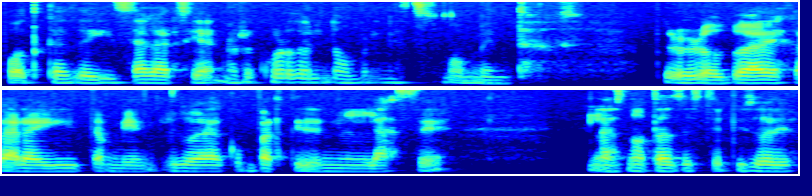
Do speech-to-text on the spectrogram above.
podcast de Isa García. No recuerdo el nombre en estos momentos, pero los voy a dejar ahí también. Les voy a compartir el enlace en las notas de este episodio.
